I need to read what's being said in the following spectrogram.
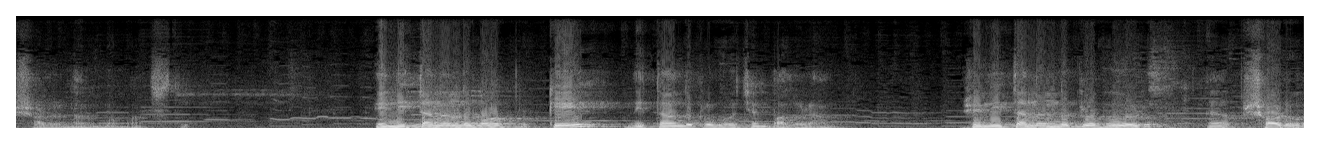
শরণম মমাস্তু। এই নিত্যানন্দ কে? নিত্যানন্দ প্রভু হচ্ছেন বলরাম। সেই নিত্যানন্দ প্রভুর আহ, স্বরূপ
